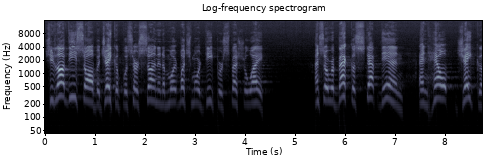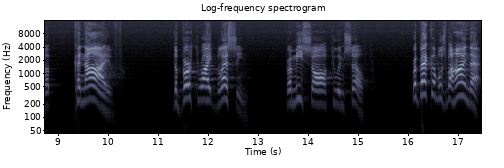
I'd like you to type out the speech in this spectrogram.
She loved Esau, but Jacob was her son in a much more deeper, special way. And so Rebekah stepped in and helped Jacob connive the birthright blessing from Esau to himself. Rebekah was behind that.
